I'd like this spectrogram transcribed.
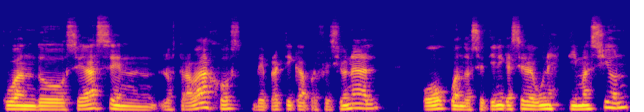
cuando se hacen los trabajos de práctica profesional o cuando se tiene que hacer alguna estimación,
